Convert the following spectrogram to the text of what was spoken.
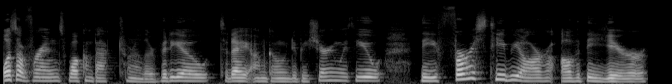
What's up friends, welcome back to another video. Today I'm going to be sharing with you the first TBR of the year,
